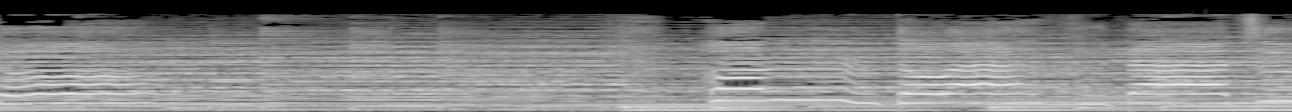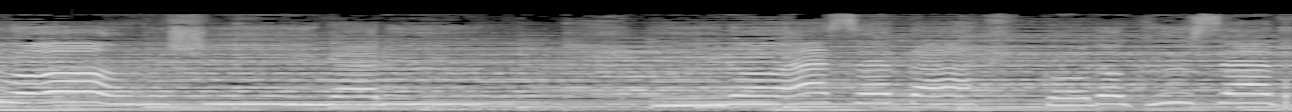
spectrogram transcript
ほ本当は二つを欲しがる色あせた孤独さで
